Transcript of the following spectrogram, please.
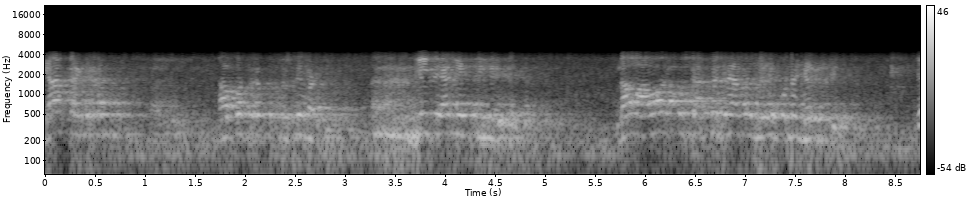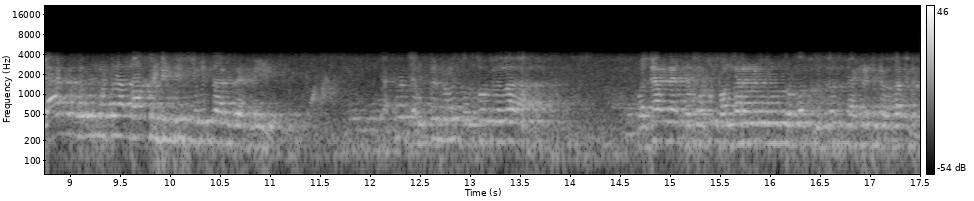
ಯಾಕಾಗಿಲ್ಲ ನಾವು ಪತ್ರ ಪ್ರಶ್ನೆ ಮಾಡ್ತೀವಿ ಇಲ್ಲಿ ಯಾಕೆ ಹೇಳ್ತೀವಿ ಅಂತ ನಾವು ಆವಾಗ ಶಾಸಕರು ಯಾರು ಬೆಲೆ ಕೊಟ್ಟಾಗ ಹೇಳ್ತೀವಿ ಯಾಕೆ ಗೌರ್ಮೆಂಟ್ ನಾಲ್ಕು ಡಿಗ್ರಿ ಸೀಮಿತ ಆಗಬೇಡ್ರಿ ಯಾಕಂದ್ರೆ ಜಮಖಂಡಿ ದೊಡ್ಡ ದೊಡ್ಡದೆಲ್ಲ ಬಜಾರ್ನಾಗ ದೊಡ್ಡ ದೊಡ್ಡ ಬಂಗಾರ ಅಂಗಡಿಗಳು, ದೊಡ್ಡ ಬಿಸ್ನೆಸ್ ಫ್ಯಾಕ್ಟರಿ ಕರ್ತಾರೆ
